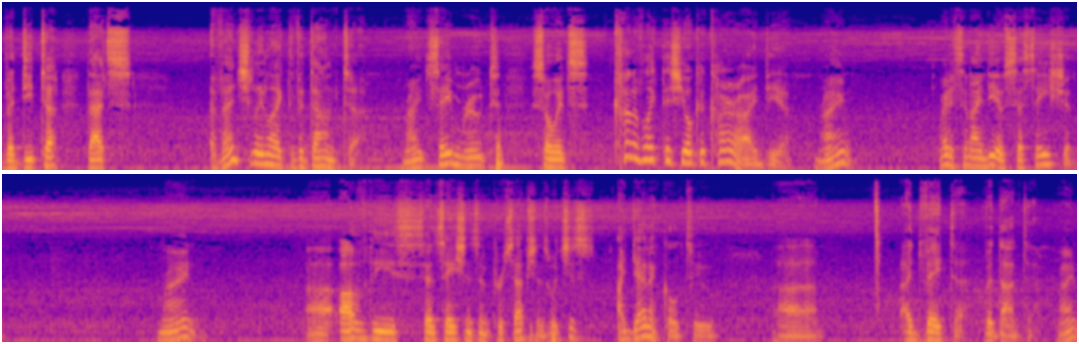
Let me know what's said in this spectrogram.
Vedita, that's eventually like the Vedanta, right? Same root. So it's kind of like this Yogacara idea, right? Right? It's an idea of cessation, right? Uh, of these sensations and perceptions, which is identical to uh, Advaita Vedanta, right?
